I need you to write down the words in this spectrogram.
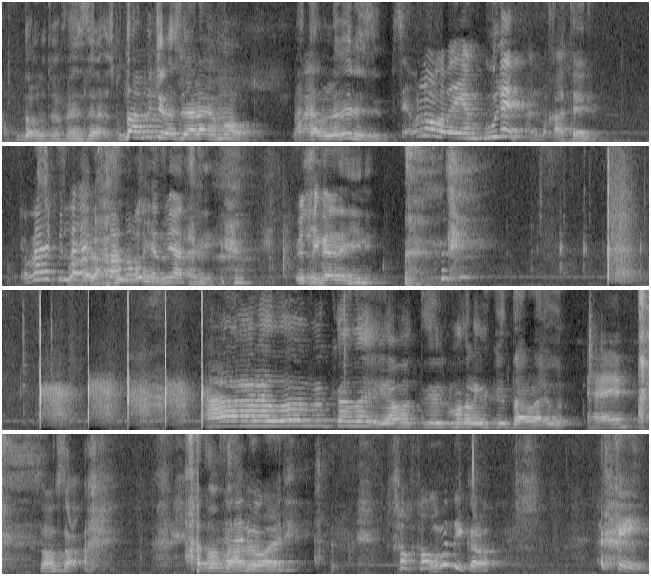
حق دورة فازة اسكت. ضاع مجرس علي مو. حتى ولا ما ينزل ولا والله يا مقولين أنا مقاتاني والله بالله أنا واحد ما يعرفني وحي بعدهيني أنا كذا يا ودي المغرب يمكن تاع العيون هاي. صوصع حتوصع على خلخل ما ذكره أوكي.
